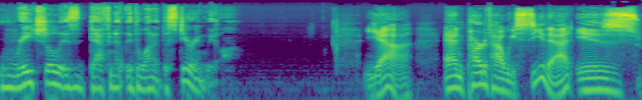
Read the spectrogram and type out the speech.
Rachel is definitely the one at the steering wheel. Yeah. And part of how we see that is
